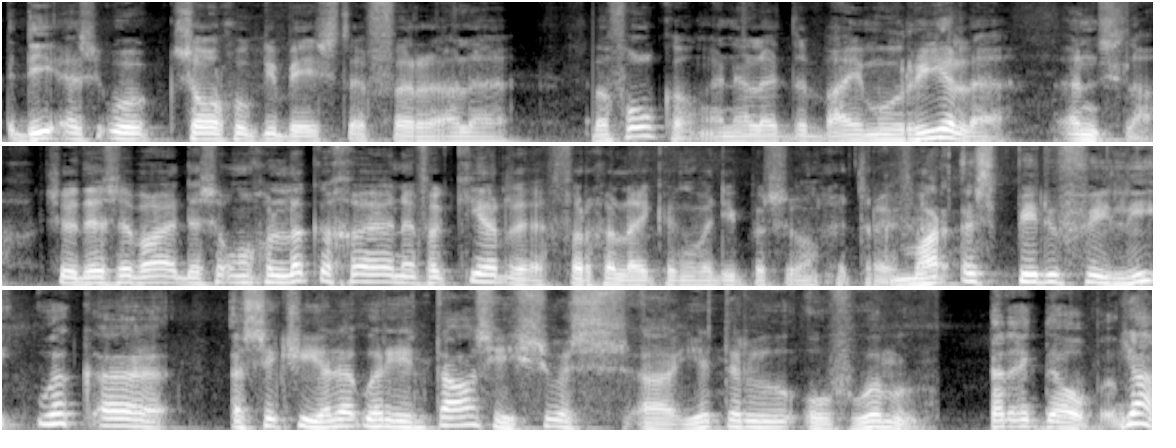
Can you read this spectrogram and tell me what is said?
die is ook sorg ook die beste vir hulle bevolking en hulle het baie morele inslag. So dis 'n baie dis 'n ongelukkige en 'n verkeerde vergelyking wat die persoon getref het. Maar is pedofilie ook 'n 'n seksuele oriëntasie soos uh, hetero of homo? Kan ek daarop? Ja,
